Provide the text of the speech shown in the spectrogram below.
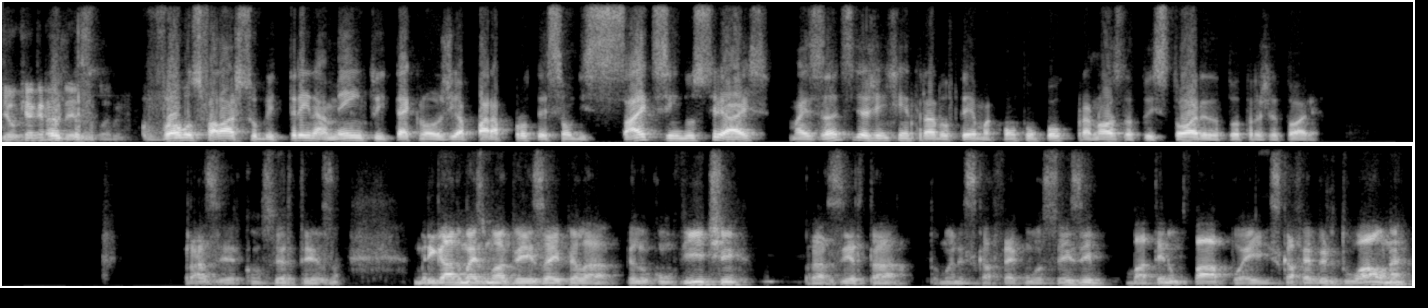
Eu que agradeço, Cláudio. Vamos falar sobre treinamento e tecnologia para proteção de sites industriais. Mas antes de a gente entrar no tema, conta um pouco para nós da tua história, da tua trajetória. Prazer, com certeza. Obrigado mais uma vez aí pela, pelo convite. Prazer estar tomando esse café com vocês e batendo um papo aí, esse café virtual, né?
